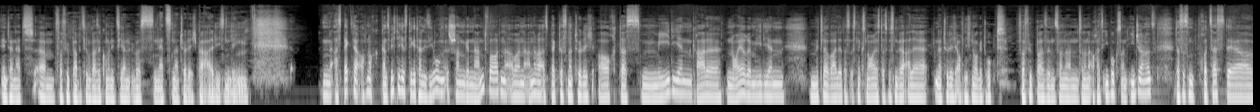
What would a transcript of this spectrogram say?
Internet ähm, verfügbar beziehungsweise kommunizieren übers Netz natürlich bei all diesen Dingen. Ein Aspekt, der auch noch ganz wichtig ist, Digitalisierung ist schon genannt worden, aber ein anderer Aspekt ist natürlich auch, dass Medien, gerade neuere Medien, mittlerweile, das ist nichts Neues, das wissen wir alle, natürlich auch nicht nur gedruckt verfügbar sind, sondern, sondern auch als E-Books und E-Journals. Das ist ein Prozess, der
